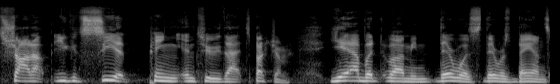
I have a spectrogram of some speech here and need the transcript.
shot up. You could see it ping into that spectrum. yeah, but I mean there was there was bands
